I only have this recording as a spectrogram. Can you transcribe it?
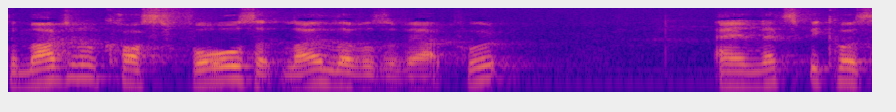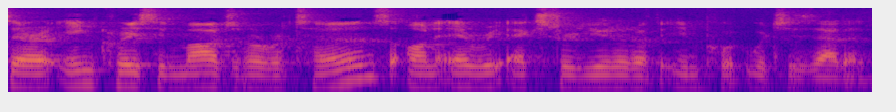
The marginal cost falls at low levels of output, and that's because there are increase in marginal returns on every extra unit of input which is added.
